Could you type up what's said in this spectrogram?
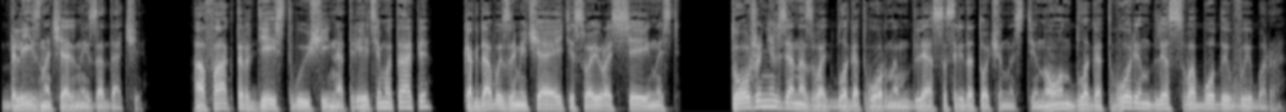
для изначальной задачи. А фактор, действующий на третьем этапе, когда вы замечаете свою рассеянность, тоже нельзя назвать благотворным для сосредоточенности, но он благотворен для свободы выбора.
